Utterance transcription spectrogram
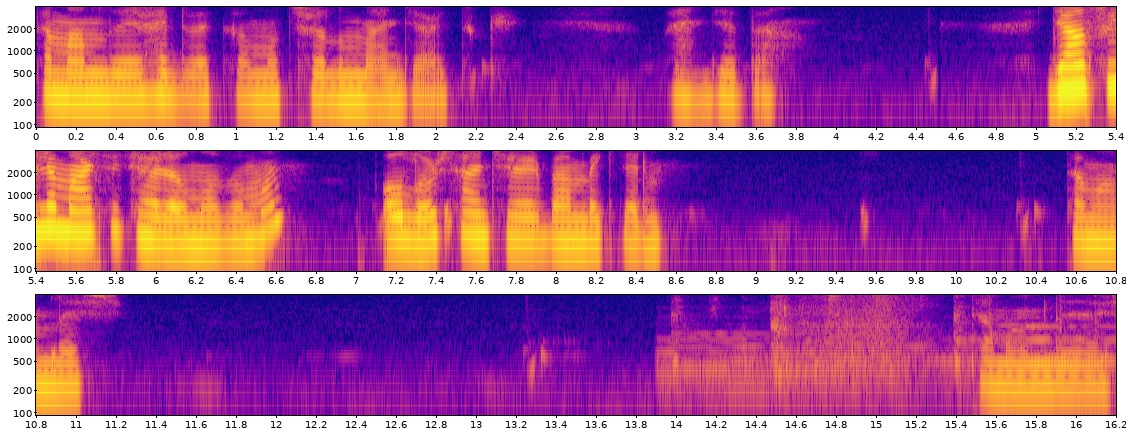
Tamamdır. Hadi bakalım oturalım bence artık. Bence de. Cansu ile Mert'i çağıralım o zaman. Olur. Sen çağır ben beklerim. Tamamdır. Tamamdır.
